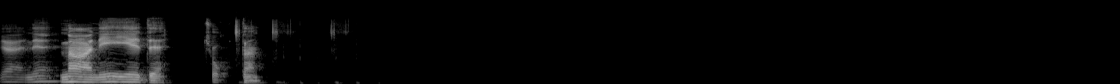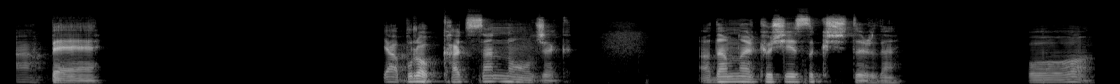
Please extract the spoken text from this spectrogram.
Yani naneyi yedi. Çoktan. Ah be. Ya bro kaçsan ne olacak? Adamlar köşeye sıkıştırdı. Oo.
